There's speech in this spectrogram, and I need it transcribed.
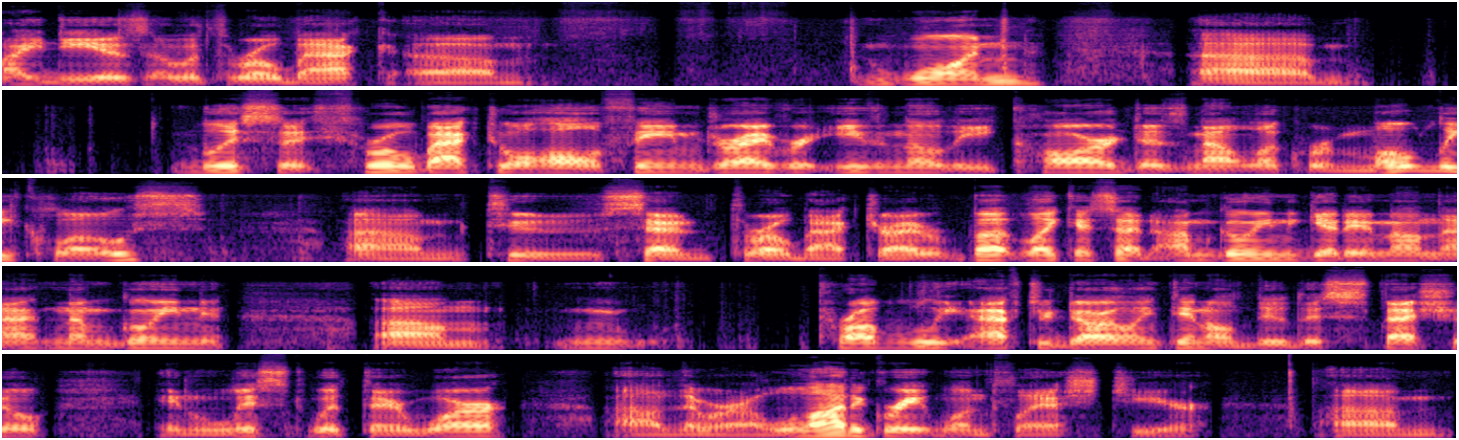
ideas of a throwback. Um, one um, lists a throwback to a Hall of Fame driver, even though the car does not look remotely close um, to said throwback driver. But like I said, I'm going to get in on that, and I'm going to um, probably after Darlington, I'll do this special and list what there were. Uh, there were a lot of great ones last year. Um,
